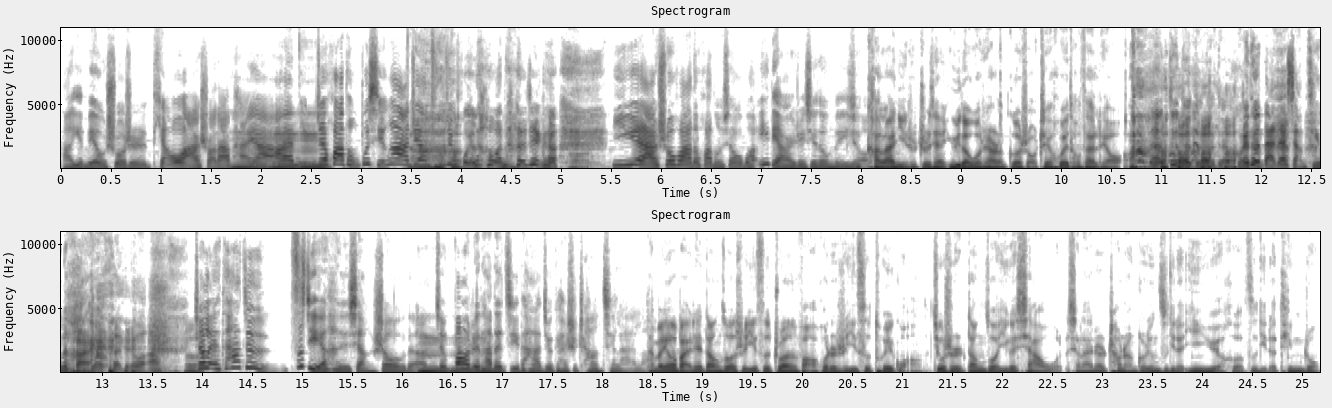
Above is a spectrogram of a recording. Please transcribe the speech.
啊，也没有说是挑啊、耍大牌呀、啊，你们这嗯话筒不行啊，这样出去毁了我的这个 音乐啊，说话的话筒效果不好，一点儿这些都没有。看来你是之前遇到过这样的歌手，这回头再聊啊。呃，对对对对对，回头大家想听的话有很多啊。嗯张磊他就自己也很享受的，嗯就抱着他嗯的吉他就开始唱起来了。他没有把这当做是一次专访或者是一次推广，就是当做一个下午想来这儿唱唱歌，用自己的音乐和自己的听众、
